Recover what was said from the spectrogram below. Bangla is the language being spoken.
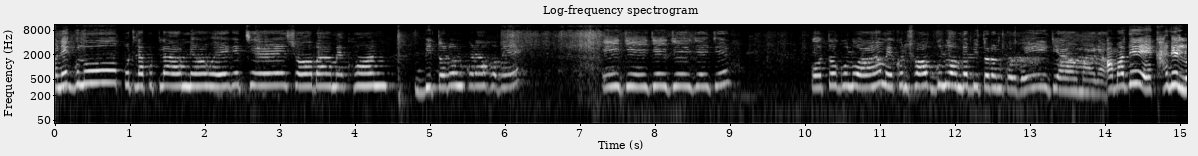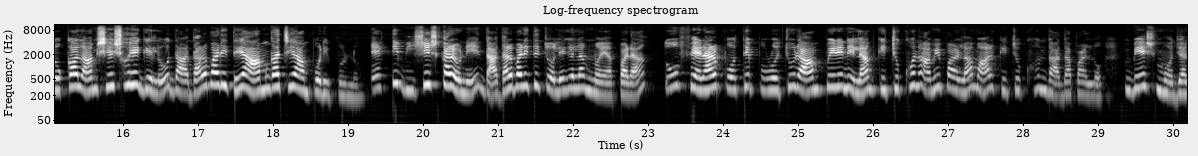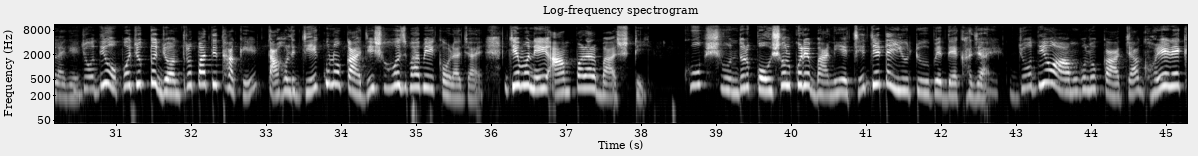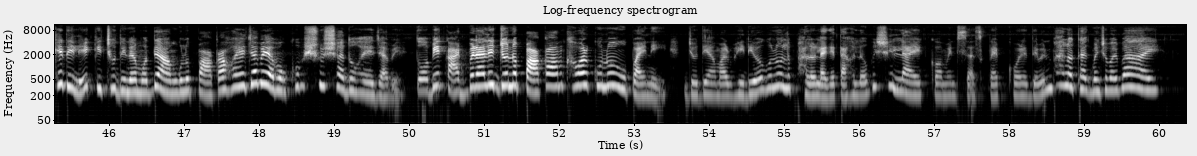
অনেকগুলো পুতলা পুতলা আম নেওয়া হয়ে গেছে। সব আম এখন বিতরণ করা হবে। এই যে এই যে যে যে যে, কতগুলো আম এখন সবগুলো আমরা বিতরণ করব। এই যে আম। আমাদের এখানে লোকাল আম শেষ হয়ে গেল। দাদার বাড়িতে আম গাছে আম পরিপূর্ণ। একটি বিশেষ কারণে দাদার বাড়িতে চলে গেলাম নয়াপাড়া। তো ফেরার পথে প্রচুর আম পেড়ে নিলাম। কিছুক্ষণ আমি পারলাম আর কিছুক্ষণ দাদা পারল। বেশ মজা লাগে। যদি উপযুক্ত যন্ত্রপাতি থাকে, তাহলে যে কোনো কাজই সহজভাবেই করা যায়। যেমন এই আম পাড়ার বাসটি। খুব সুন্দর কৌশল করে বানিয়েছে যেটা ইউটিউবে দেখা যায়। যদিও আমগুলো কাঁচা, ঘরে রেখে দিলে কিছু দিনের মধ্যে আমগুলো পাকা হয়ে যাবে এবং খুব সুস্বাদু হয়ে যাবে। তবে কাঠবেড়ালির জন্য পাকা আম খাওয়ার কোনো উপায় নেই। যদি আমার ভিডিওগুলো ভালো লাগে তাহলে অবশ্যই লাইক, কমেন্ট, সাবস্ক্রাইব করে দেবেন। ভালো থাকবেন সবাই, বাই!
